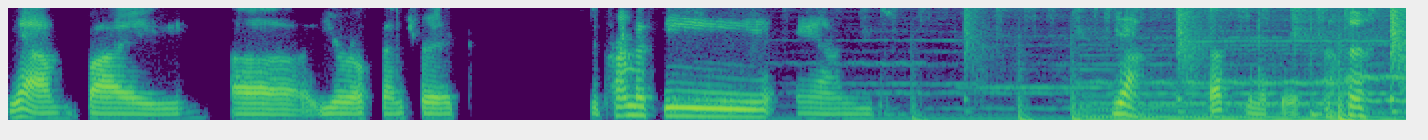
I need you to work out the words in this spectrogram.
yeah by uh, Eurocentric supremacy, and yeah, that's much it.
